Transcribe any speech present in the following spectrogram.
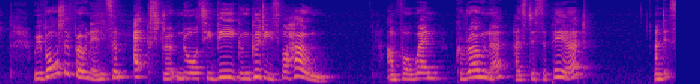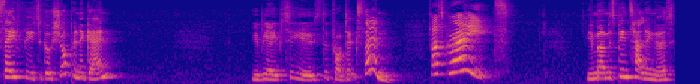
We've also thrown in some extra naughty vegan goodies for home and for when Corona has disappeared and it's safe for you to go shopping again, you'll be able to use the products then. That's great. Your mum has been telling us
